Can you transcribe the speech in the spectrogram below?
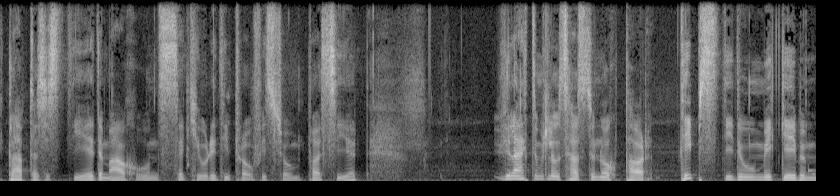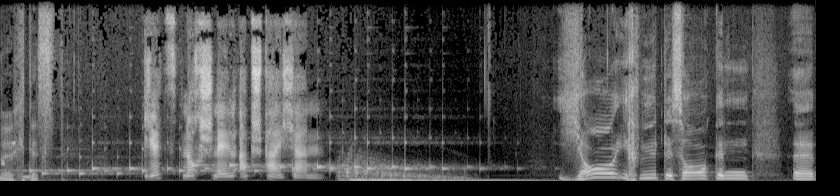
Ich glaube, das ist jedem, auch uns Security-Profis, schon passiert. Vielleicht zum Schluss hast du noch ein paar Tipps, die du mitgeben möchtest. Jetzt noch schnell abspeichern. Ja, ich würde sagen, äh,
